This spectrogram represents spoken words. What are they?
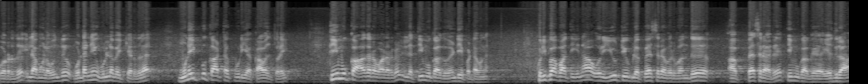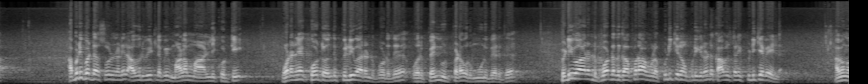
போடுறது இல்லை அவங்கள வந்து உடனே உள்ளே வைக்கிறதுல முனைப்பு காட்டக்கூடிய காவல்துறை திமுக ஆதரவாளர்கள் இல்லை திமுகவுக்கு வேண்டியப்பட்டவங்க. குறிப்பாக பார்த்தீங்கன்னா ஒரு யூடியூப்பில் பேசுகிறவர் வந்து பேசுகிறாரு திமுகவுக்கு எதிராக அப்படிப்பட்ட சூழ்நிலையில் அவர் வீட்டில் போய் மலம் அள்ளி கொட்டி உடனே கோர்ட்டு வந்து பிடிவாரண்டு போடுது. ஒரு பெண் உட்பட ஒரு மூணு பேருக்கு. பிடிவாரண்டு போட்டதுக்கப்புறம் அவங்கள பிடிக்கிறோம் பிடிக்கிறோன்ட்டு காவல்துறை பிடிக்கவே இல்லை. அவங்க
